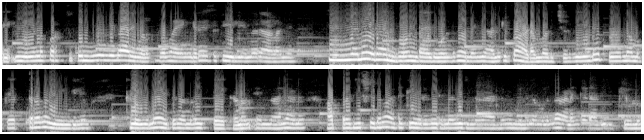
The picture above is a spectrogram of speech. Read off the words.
ഇങ്ങനെയുള്ള കുറച്ച് കുഞ്ഞു കുഞ്ഞു കാര്യങ്ങൾക്കൊക്കെ ഭയങ്കരമായിട്ട് ഫീൽ ചെയ്യുന്ന ഒരാളാണ് ഞാൻ. ഇങ്ങനെ ഒരു അനുഭവം ഉണ്ടായത് കൊണ്ട് തന്നെ ഞാനൊരു പാഠം പഠിച്ചു. വീട് എപ്പോഴും നമുക്ക് എത്ര വയ്യെങ്കിലും ക്ലീൻ ആയിട്ട് നമ്മൾ ഇട്ടേക്കണം. എന്നാലാണ് അപ്രതീക്ഷിതമായിട്ട് കയറി വരുന്ന വിരുന്നുകാരുടെ മുന്നിൽ നമ്മൾ നാണം കെടാതിരിക്കുള്ളൂ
